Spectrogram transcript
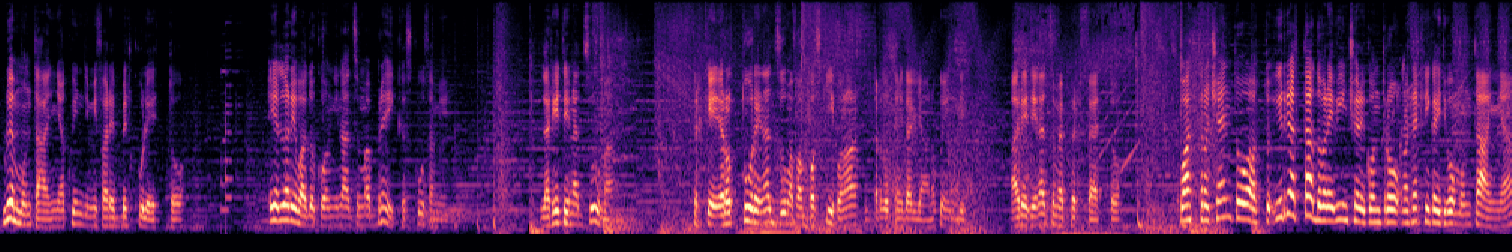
Lui è montagna, quindi mi farebbe il culetto. E allora io vado con Inazuma Break, scusami. L'ariete Inazuma. Perché rottura Inazuma fa un po' schifo, no? Tradotto in italiano, quindi... Ariete Inazuma è perfetto. 408. In realtà dovrei vincere contro una tecnica di tipo montagna.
